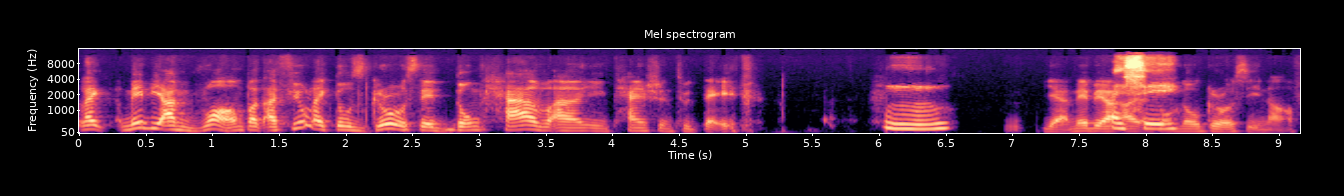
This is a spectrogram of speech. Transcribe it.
like maybe I'm wrong, but I feel like those girls they don't have an intention to date. Hmm. Yeah, maybe I, I I see. don't know girls enough.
